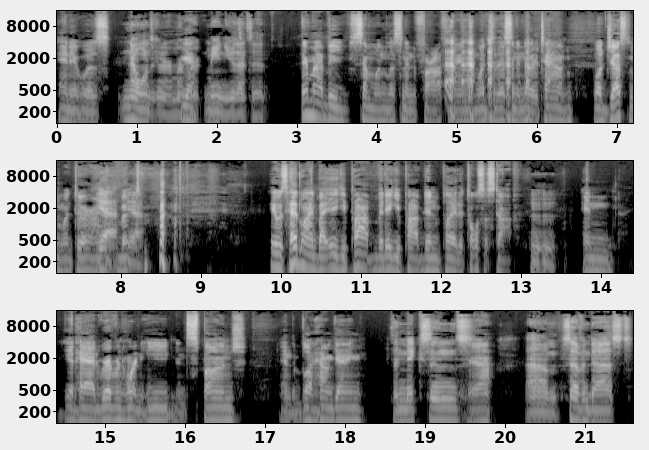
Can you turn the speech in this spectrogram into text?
And it was, no one's gonna remember Yeah. it. Me and you. That's it. there might be someone listening to Far Off Land that went to this in another town. Well, Justin went to it, right? Yeah, But yeah. it was headlined by Iggy Pop, but Iggy Pop didn't play the Tulsa stop. hmm And it had Reverend Horton Heat and Sponge and the Bloodhound Gang. The Nixons, Yeah. um, Sevendust.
